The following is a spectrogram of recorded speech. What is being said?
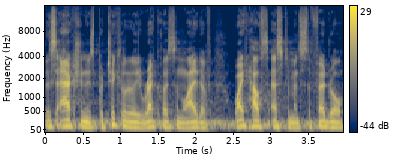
This action is particularly reckless in light of White House estimates the federal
